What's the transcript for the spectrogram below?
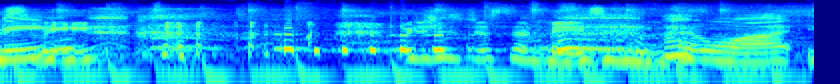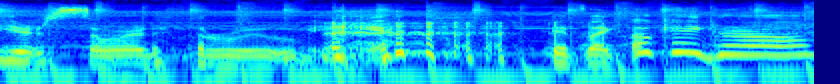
me. Which is just amazing. I want your sword through me. it's like, okay, girl,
